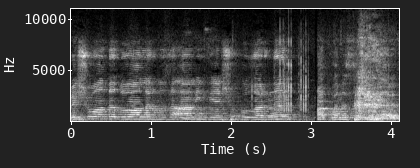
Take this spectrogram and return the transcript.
Ve şu anda dualarımıza amin diyen şu kullarının hakkını seviyorlar.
